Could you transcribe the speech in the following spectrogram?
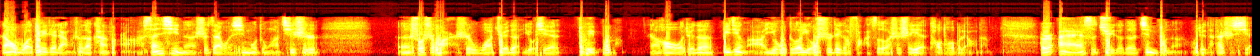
然后我对这两个车的看法啊，三系呢是在我心目中啊，其实，呃，说实话是我觉得有些退步了。然后我觉得，毕竟啊，有得有失这个法则是谁也逃脱不了的。而 IS 取得的进步呢，我觉得它是显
